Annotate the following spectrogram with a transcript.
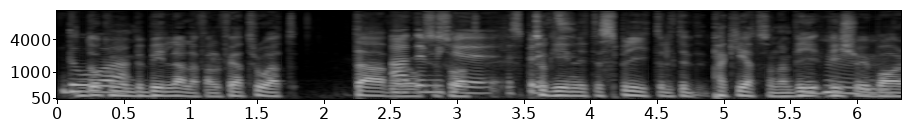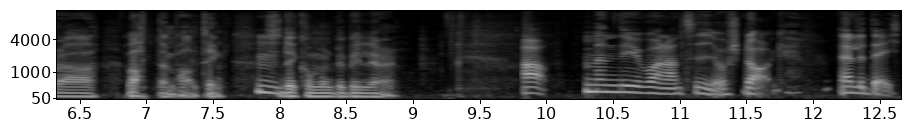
Då, då kommer det bli billigare i alla fall. För jag tror att där var Ja, det också så att sprit. tog in lite sprit och lite paket. och Sådana. Vi, vi kör ju bara vatten på allting. Mm. Så det kommer bli billigare. Ja, men det är ju våran tioårsdag. Eller dejt.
